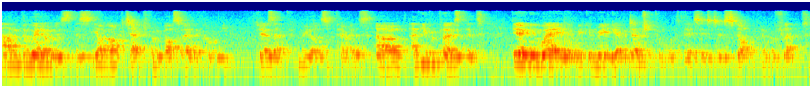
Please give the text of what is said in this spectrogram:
And the winner was this young architect from Barcelona called Josep Munoz Perez. Um, and he proposed that the only way that we can really get redemption from all of this is to stop and reflect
